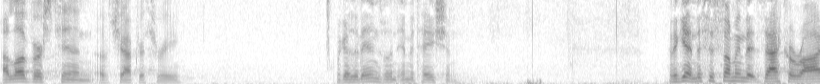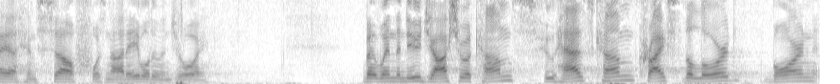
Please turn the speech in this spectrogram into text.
I love verse 10 of chapter 3 because it ends with an invitation. And again, this is something that Zechariah himself was not able to enjoy. But when the new Joshua comes, who has come, Christ the Lord, born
